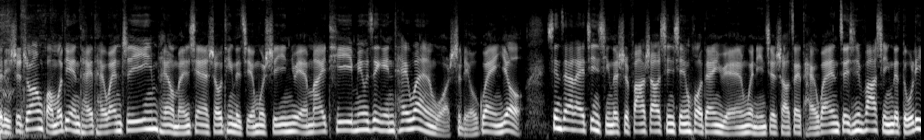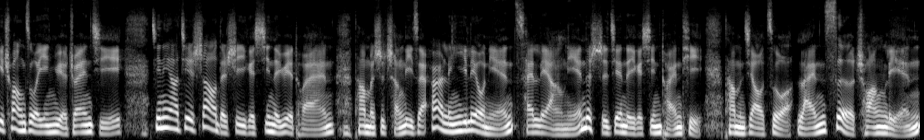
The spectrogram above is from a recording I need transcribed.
这里是中央广播电台台湾之音，朋友们现在收听的节目是音乐 MIT Music in Taiwan，我是刘冠佑。现在来进行的是发烧新鲜货单元，为您介绍在台湾最新发行的独立创作音乐专辑。今天要介绍的是一个新的乐团，他们是成立在二零一六年，才两年的时间的一个新团体，他们叫做蓝色窗帘，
